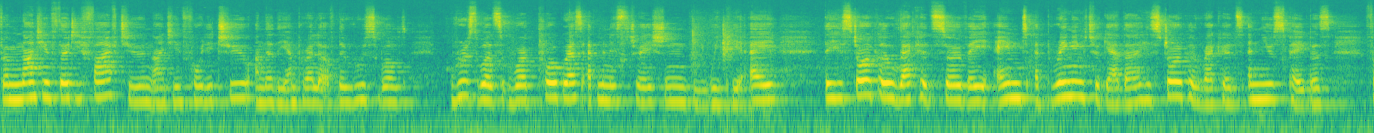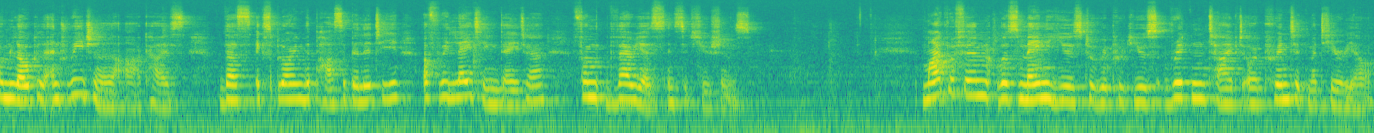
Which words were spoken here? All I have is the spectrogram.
From 1935 to 1942, under the umbrella of the Roosevelt Roosevelt's Work Progress Administration, the WPA, the Historical Records Survey aimed at bringing together historical records and newspapers from local and regional archives, thus exploring the possibility of relating data from various institutions. Microfilm was mainly used to reproduce written, typed, or printed material,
